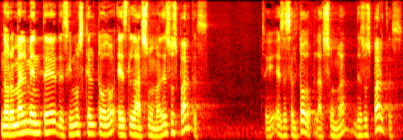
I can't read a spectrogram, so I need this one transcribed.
Normalmente decimos que el todo es la suma de sus partes. ¿Sí? Ese es el todo, la suma de sus partes.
